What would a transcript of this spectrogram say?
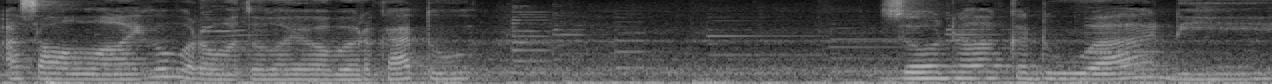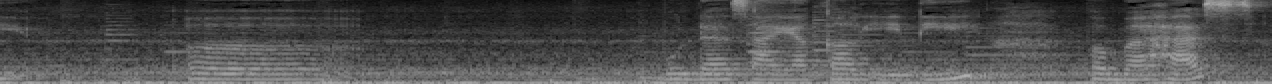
Assalamualaikum warahmatullahi wabarakatuh. Zona kedua di uh, bunda saya kali ini membahas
